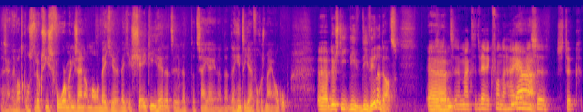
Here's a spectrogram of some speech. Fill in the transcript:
Er zijn er wat constructies voor, maar die zijn allemaal een beetje, een beetje shaky. Hè? Dat, dat, dat zei jij, daar hintte jij volgens mij ook op. Uh, dus die, die, die willen dat. Dus het uh, maakt het werk van de HR-mensen een stuk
